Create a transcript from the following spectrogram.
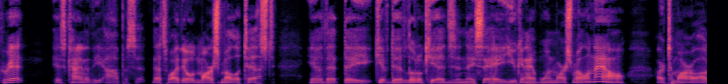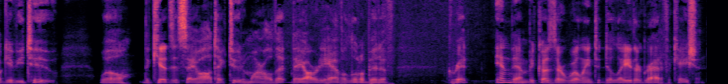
grit is kind of the opposite. That's why the old marshmallow test, you know, that they give to little kids and they say, hey, you can have one marshmallow now, or tomorrow I'll give you two. Well, the kids that say, oh, I'll take two tomorrow, that they already have a little bit of grit in them because they're willing to delay their gratification.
